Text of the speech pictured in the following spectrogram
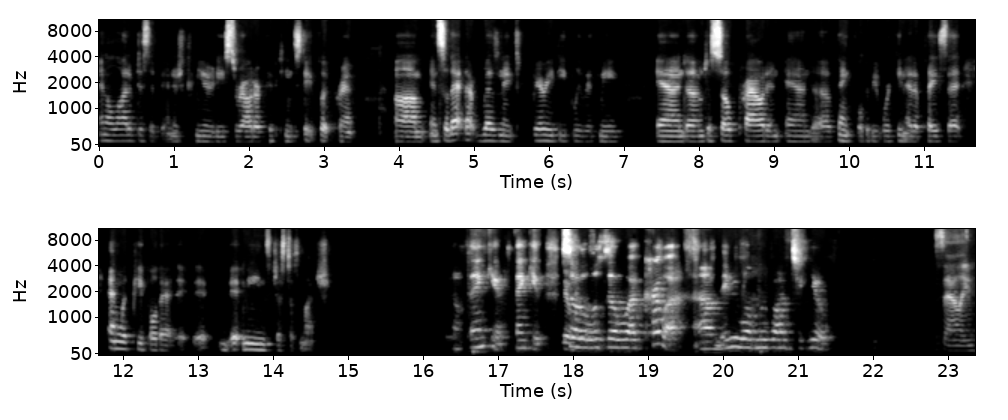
and a lot of disadvantaged communities throughout our 15 state footprint. Um, and so that, that resonates very deeply with me. And I'm just so proud and, and uh, thankful to be working at a place that, and with people that it, it, it means just as much. Oh, thank you. Thank you. So, so uh, Carla, um, maybe we'll move on to you. Sally.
